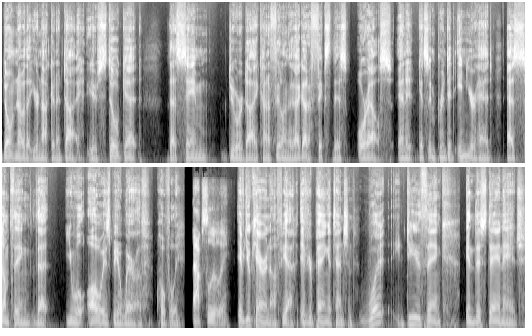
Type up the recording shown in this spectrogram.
don't know that you're not going to die. You still get that same do or die kind of feeling like I got to fix this or else. And it gets imprinted in your head as something that you will always be aware of, hopefully. Absolutely. If you care enough, yeah, if you're paying attention. What do you think in this day and age,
